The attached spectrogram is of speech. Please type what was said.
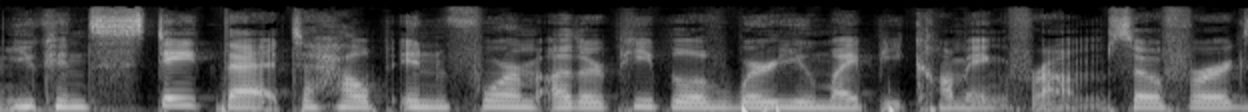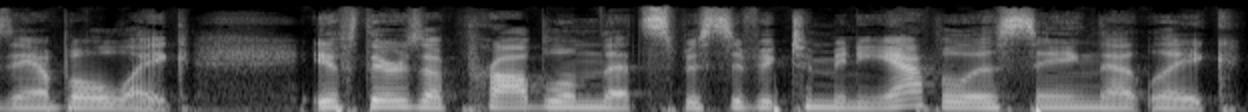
you can state that to help inform other people of where you might be coming from. So, for example, like if there's a problem that's specific to Minneapolis, saying that like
